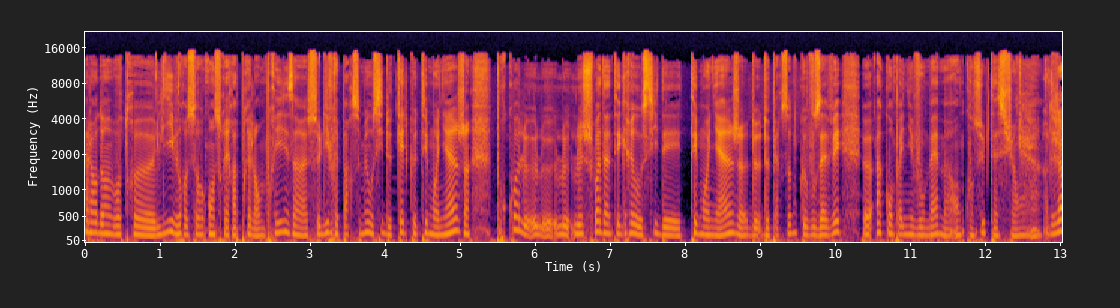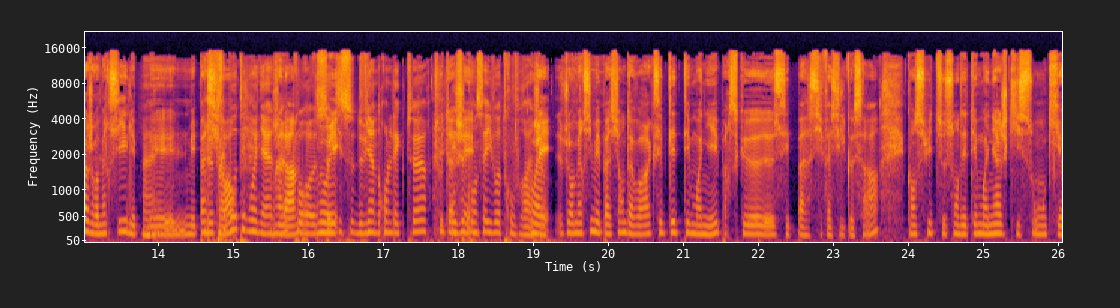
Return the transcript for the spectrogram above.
Alors dans votre livre Se reconstruire après l'emprise, ce livre est parsemé aussi de quelques témoignages. Pourquoi le, choix d'intégrer aussi des témoignages de, personnes que vous avez euh, accompagnées vous-même en consultation? Déjà, je remercie les, mes, patients. De très beaux témoignages hein, pour euh, ceux qui se deviendront lecteurs. Tout à et fait. je conseille votre ouvrage. Oui, je remercie mes patients d'avoir accepté de témoigner parce que c'est pas si facile que ça qu'ensuite ce sont des témoignages qui sont qui,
